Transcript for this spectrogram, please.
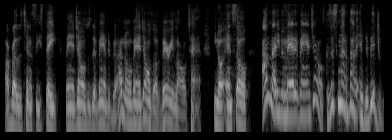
Our brother was Tennessee State, Van Jones was at Vanderbilt. I know Van Jones a very long time, you know, and so I'm not even mad at Van Jones because it's not about an individual.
